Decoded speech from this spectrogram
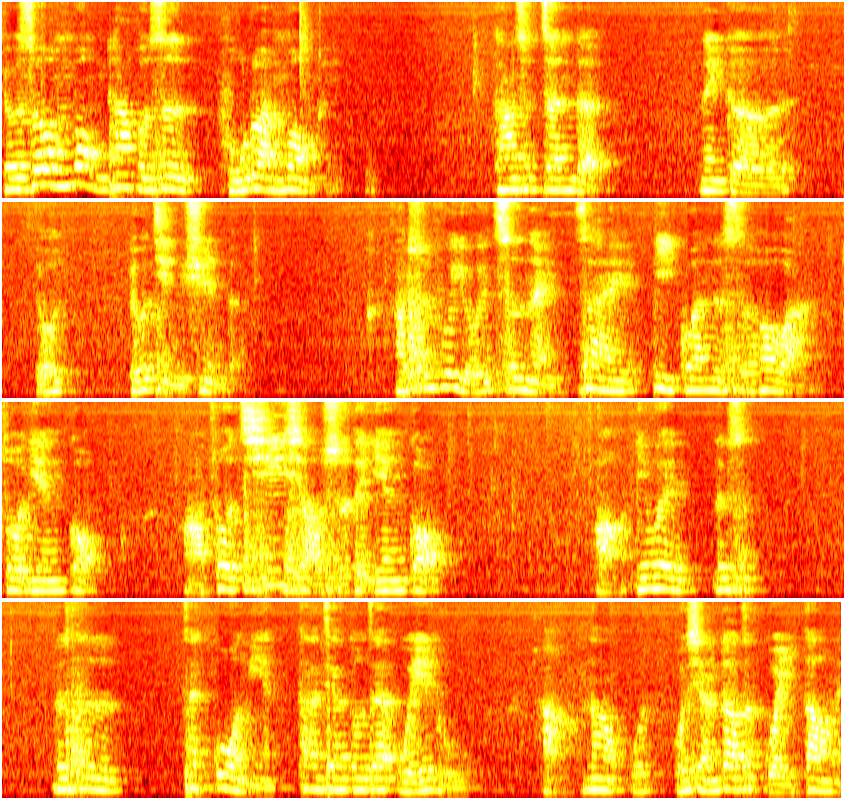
有时候梦它不是胡乱梦，它是真的，那个有有警讯的。啊，师傅有一次呢，在闭关的时候啊，做烟供，啊，做七小时的烟供，啊，因为那是那是在过年，大家都在围炉，啊，那我我想到这鬼道呢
